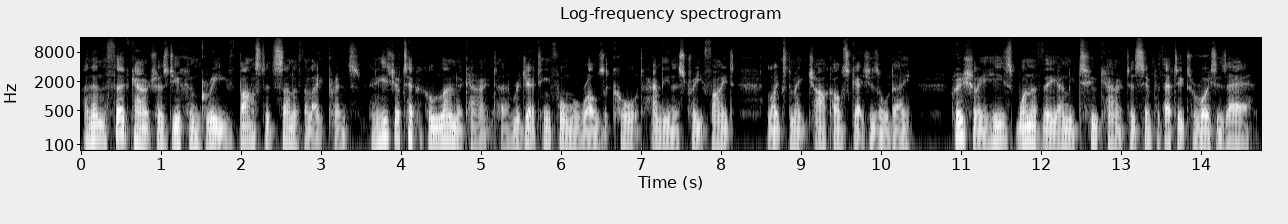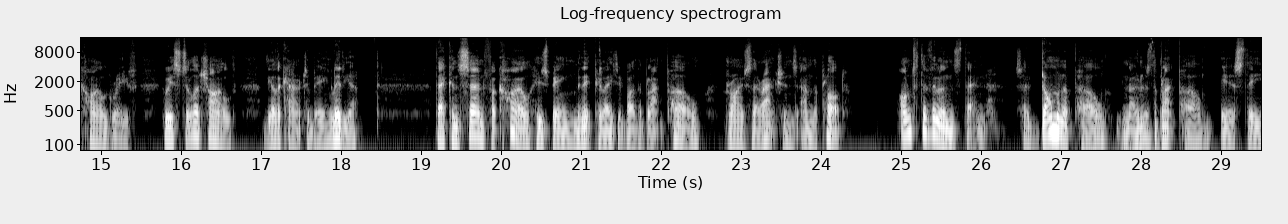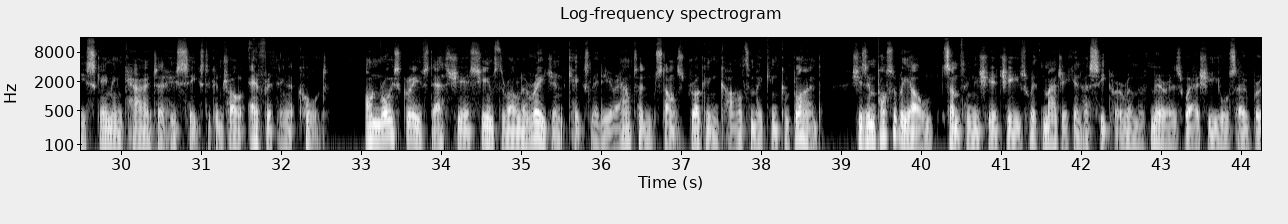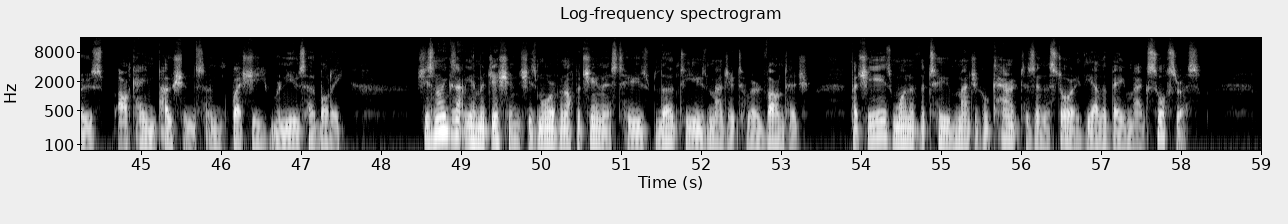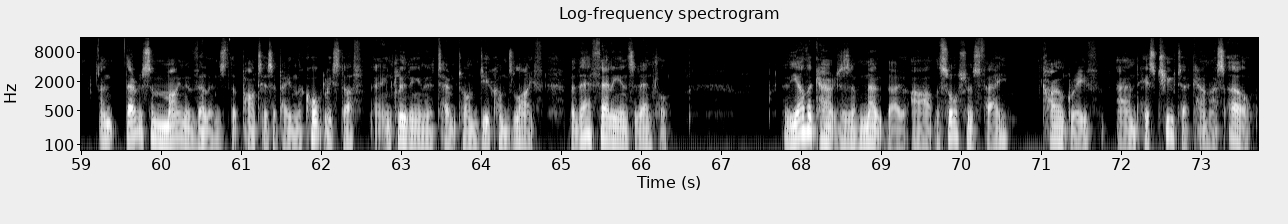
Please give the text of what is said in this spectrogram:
and then the third character is Ducon Grieve, bastard son of the late prince, and he's your typical loner character, rejecting formal roles at court, handy in a street fight, likes to make charcoal sketches all day. Crucially, he's one of the only two characters sympathetic to Royce's heir, Kyle Grieve, who is still a child, the other character being Lydia. Their concern for Kyle, who's being manipulated by the Black Pearl, drives their actions and the plot. On to the villains then. So Domina Pearl, known as the Black Pearl, is the scheming character who seeks to control everything at court. On Royce Greaves' death, she assumes the role of regent, kicks Lydia out, and starts drugging Kyle to make him compliant. She's impossibly old, something she achieves with magic in her secret room of mirrors, where she also brews arcane potions and where she renews her body. She's not exactly a magician, she's more of an opportunist who's learnt to use magic to her advantage. But she is one of the two magical characters in the story, the other being Mag Sorceress. And there are some minor villains that participate in the courtly stuff, including an attempt on Ducon's life, but they're fairly incidental. The other characters of note, though, are the Sorceress Faye, Kyle Grieve, and his tutor, Camas Erl.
